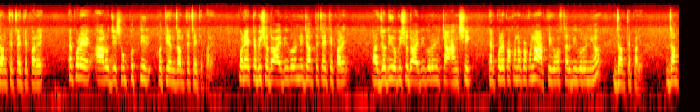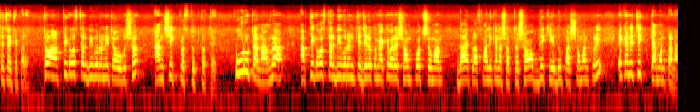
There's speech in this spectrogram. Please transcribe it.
জানতে চাইতে পারে। এরপরে আরও যে সম্পত্তির খতিয়ান জানতে চাইতে পারে। পরে একটা বিশদ আয় বিবরণী জানতে চাইতে পারে। আর যদিও বিশদ আয় বিবরণীটা আংশিক, এরপরে কখনো কখনো আর্থিক অবস্থার বিবরণীও জানতে পারে, জানতে চাইতে পারে। তো আর্থিক অবস্থার বিবরণীটা অবশ্য আংশিক প্রস্তুত করতে হয়। পুরোটা না, আমরা আর্থিক অবস্থার বিবরণীতে যেরকম একেবারে সম্পদ সমান, দায় প্লাস মালিকানা সত্ত্ব সব দেখিয়ে দুপাশ সমান করি, এখানে ঠিক তেমনটা না।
